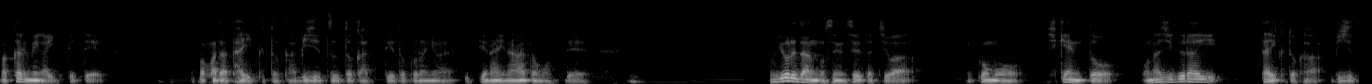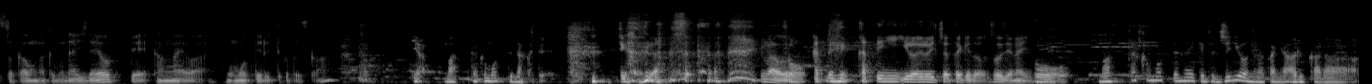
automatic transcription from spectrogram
ばっかり目がいってて、やっぱまだ体育とか美術とかっていうところには行ってないなと思って、ヨルダンの先生たちは結構もう試験と同じぐらい体育とか美術とか音楽も大事だよって考えは持ってるってことですか？いや、全く持ってなくて、違うんだ。今そう勝手に勝手にいろいろ言っちゃったけど、そうじゃないですそね。う全く持ってないけど、授業の中にあるから、あ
